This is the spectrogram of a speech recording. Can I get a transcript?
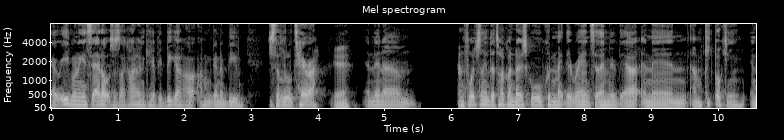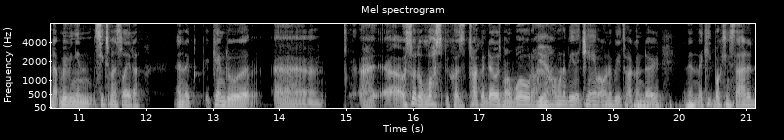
even against adults. It's like I don't care if you're bigger. I, am going to be just a little terror. Yeah. And then um, unfortunately, the Taekwondo school couldn't make their rent, so they moved out. And then um, kickboxing ended up moving in six months later, and it came to a. Uh, I, I, was sort of lost because Taekwondo was my world. I, yeah. I want to be the champ. I want to be Taekwondo. And then the kickboxing started.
